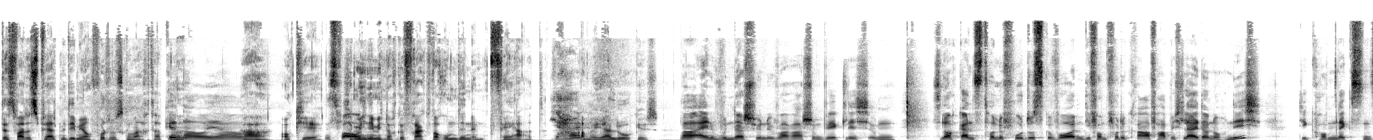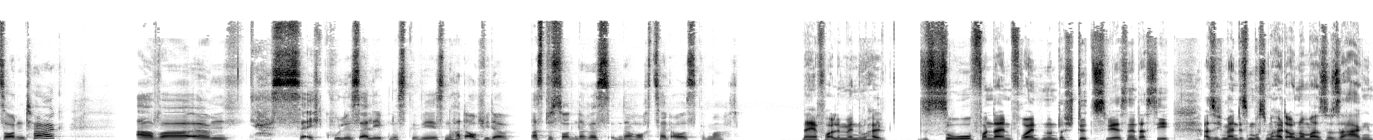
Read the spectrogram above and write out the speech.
das war das Pferd, mit dem ihr auch Fotos gemacht habt, ne? genau, ja. Ah, okay. Das Ich habe mich nämlich noch gefragt, warum denn ein Pferd? Ja, Aber ja, logisch. war eine wunderschöne Überraschung, wirklich. Und es sind auch ganz tolle Fotos geworden. Die vom Fotograf habe ich leider noch nicht. Die kommen nächsten Sonntag. Aber ähm, ja, es ist ein echt cooles Erlebnis gewesen. Hat auch wieder was Besonderes in der Hochzeit ausgemacht. Naja, vor allem, wenn du halt so von deinen Freunden unterstützt wirst, ne, dass die, also ich meine, das muss man halt auch nochmal so sagen,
